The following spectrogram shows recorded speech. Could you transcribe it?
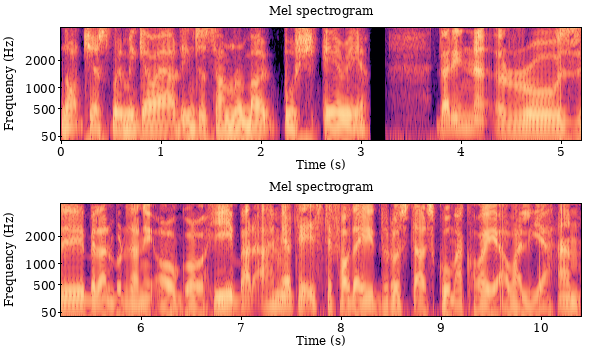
not just when we go out into some remote bush area. در این روز بلند بردن آگاهی بر اهمیت استفاده درست از کمک های اولیه هم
